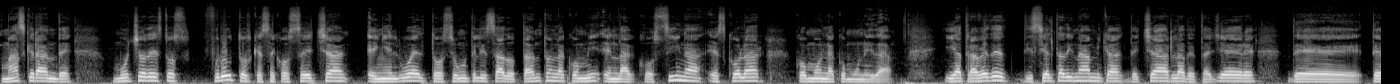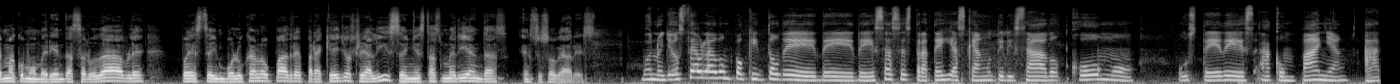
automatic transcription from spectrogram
más grandes. Muchos de estos frutos que se cosechan en el huerto son utilizados tanto en la, en la cocina escolar como en la comunidad. Y a través de, de cierta dinámica de charlas, de talleres, de temas como merienda saludable, pues se involucran los padres para que ellos realicen estas meriendas en sus hogares. Bueno, ya usted ha hablado un poquito de, de, esas estrategias que han utilizado, cómo ustedes acompañan a,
